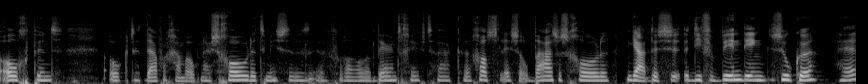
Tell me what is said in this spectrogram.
oogpunt. Ook daarvoor gaan we ook naar scholen. Tenminste, eh, vooral Bernd geeft vaak uh, gastlessen op basisscholen. Ja, dus eh, die verbinding zoeken. Hè,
